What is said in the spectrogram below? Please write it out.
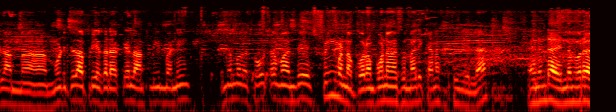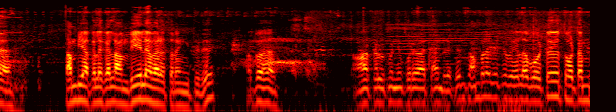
எல்லாம் முடிச்சது அப்படியே கிடக்கு எல்லாம் க்ளீன் பண்ணி இந்த முறை தோட்டம் வந்து ஸ்ட்ரிங் பண்ண போகிறோம் போன வருஷம் மாதிரி கணக்கு செய்யலை ஏனெண்டா இந்த முறை தம்பி ஆக்களுக்கெல்லாம் வேலை வர தொடங்கிட்டுது. அப்போ ஆட்கள் கொஞ்சம் குறைவாக தான் இருக்கு. சம்பளத்துக்கு வேலை போட்டு தோட்டம்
